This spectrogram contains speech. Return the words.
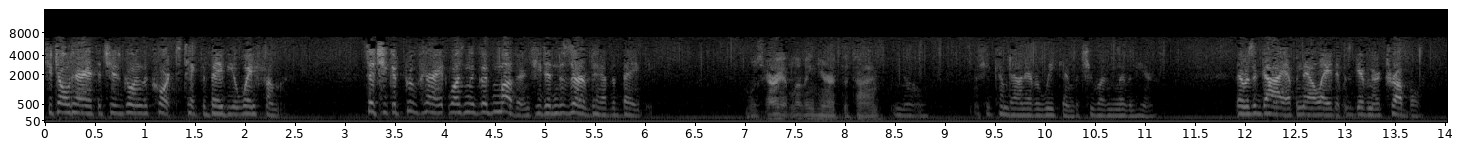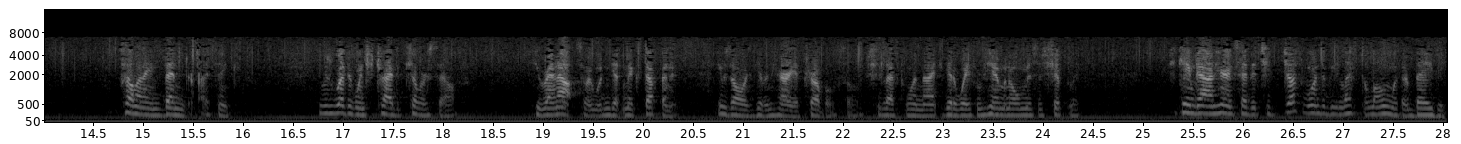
She told Harriet that she was going to the court to take the baby away from her. Said she could prove Harriet wasn't a good mother and she didn't deserve to have the baby. Was Harriet living here at the time? No. She'd come down every weekend, but she wasn't living here. There was a guy up in L.A. that was giving her trouble. A fellow named Bender, I think. He was with her when she tried to kill herself. He ran out so he wouldn't get mixed up in it. He was always giving Harriet trouble, so she left one night to get away from him and old Mrs. Shipley. She came down here and said that she just wanted to be left alone with her baby.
